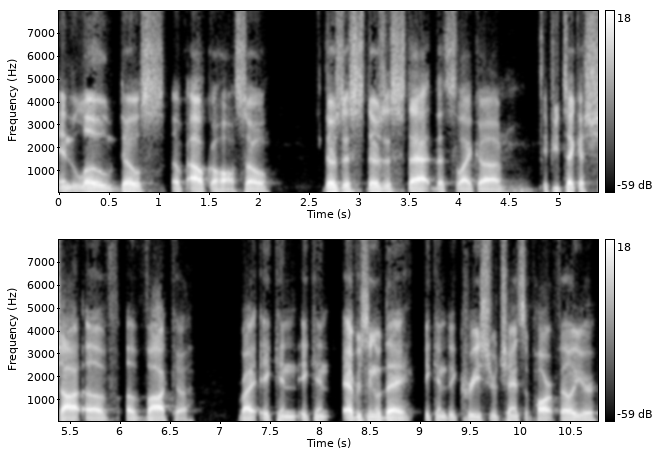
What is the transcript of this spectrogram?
in low dose of alcohol. So there's this there's a stat that's like uh if you take a shot of of vodka right? It can it can every single day it can decrease your chance of heart failure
